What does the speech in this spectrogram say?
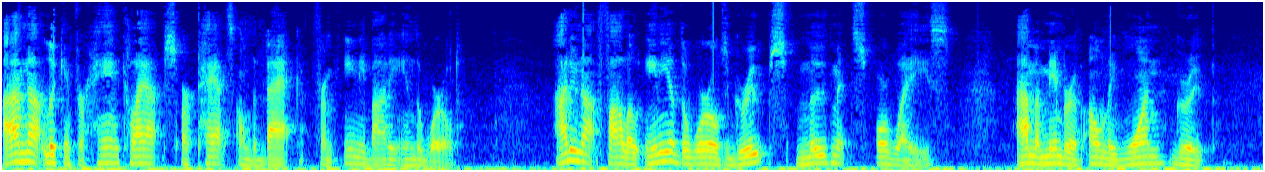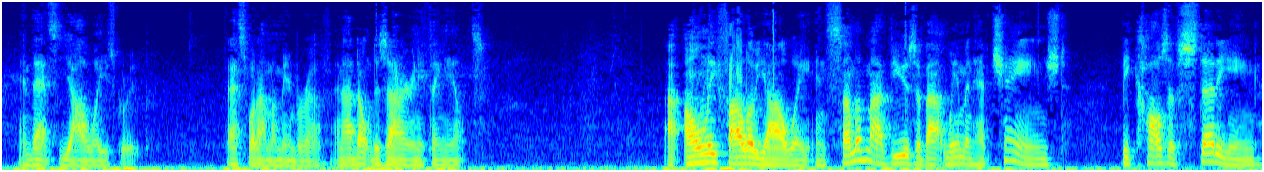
I'm not looking for hand claps or pats on the back from anybody in the world. I do not follow any of the world's groups, movements, or ways. I'm a member of only one group, and that's Yahweh's group. That's what I'm a member of, and I don't desire anything else. I only follow Yahweh, and some of my views about women have changed because of studying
